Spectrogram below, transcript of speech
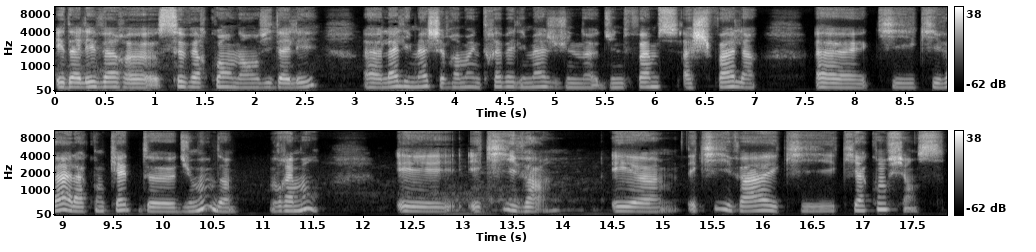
et d'aller vers ce vers quoi on a envie d'aller, là, l'image, c'est vraiment une très belle image d'une, femme à cheval euh, qui, va à la conquête du monde, vraiment, et, et qui y va, et, euh, qui y va, et qui, a confiance,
